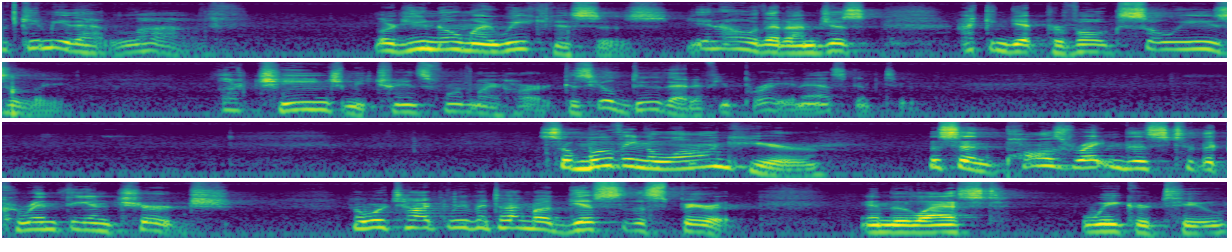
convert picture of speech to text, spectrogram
Lord, give me that love. Lord, you know my weaknesses. You know that I'm just, I can get provoked so easily. Lord, change me, transform my heart, because He'll do that if you pray and ask Him to. So, moving along here, listen, Paul's writing this to the Corinthian church. Now, we're talking, we've been talking about gifts of the Spirit in the last week or two.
